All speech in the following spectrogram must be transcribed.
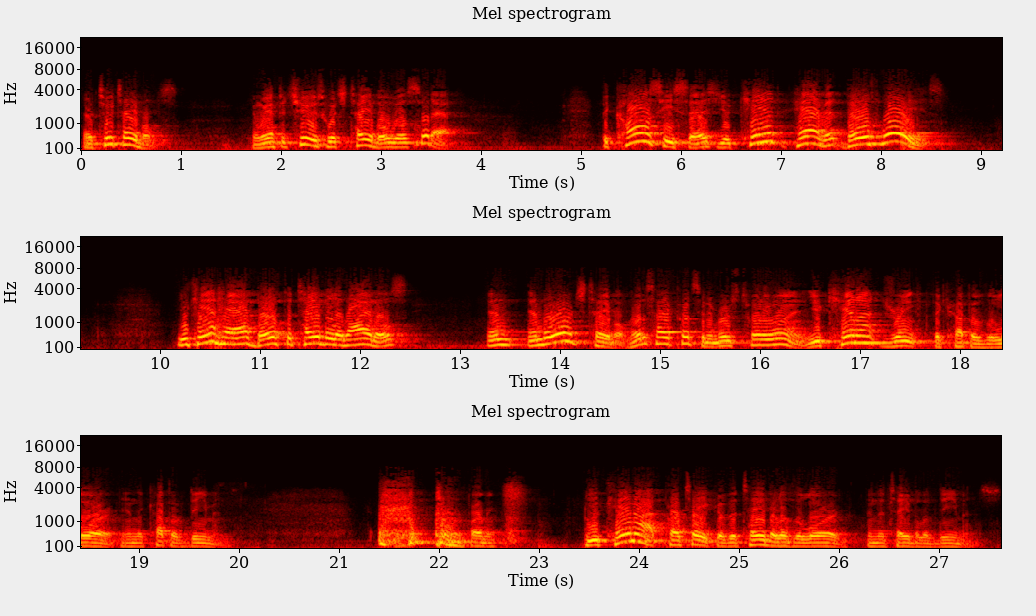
There are two tables, and we have to choose which table we'll sit at. Because, he says, you can't have it both ways. You can't have both the table of idols and, and the Lord's table. Notice how he puts it in verse 21. You cannot drink the cup of the Lord and the cup of demons. Pardon me. You cannot partake of the table of the Lord and the table of demons.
